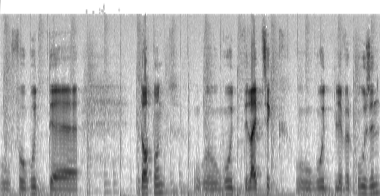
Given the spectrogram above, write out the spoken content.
وفي وجود آه، دورتموند ووجود لايبزيج ووجود ليفركوزن.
